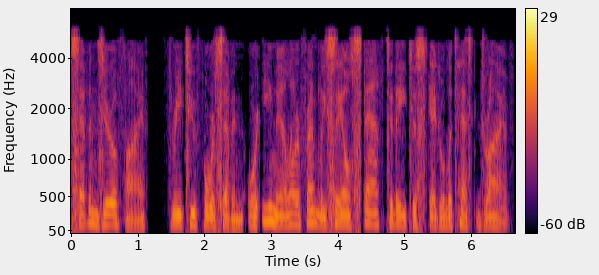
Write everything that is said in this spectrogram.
877-705-3247 or email our friendly sales staff today to schedule a test drive.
